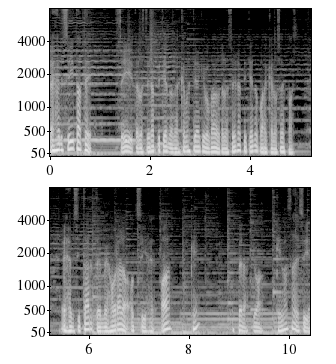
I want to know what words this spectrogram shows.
Ejercítate. Sí, te lo estoy repitiendo, no es que me estoy equivocando, te lo estoy repitiendo para que lo sepas. Ejercitarte mejora la oxígeno. ¿Ah? ¿Qué? Espera, Joan, ¿qué ibas a decir?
